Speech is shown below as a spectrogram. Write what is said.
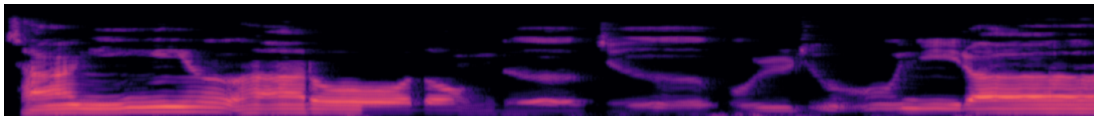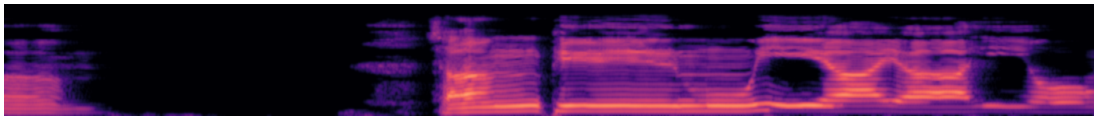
상이여 하로 동덕 즉 불준이라 상필무이하야 이용천하고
